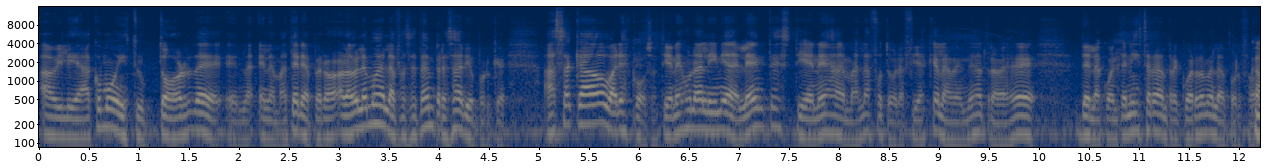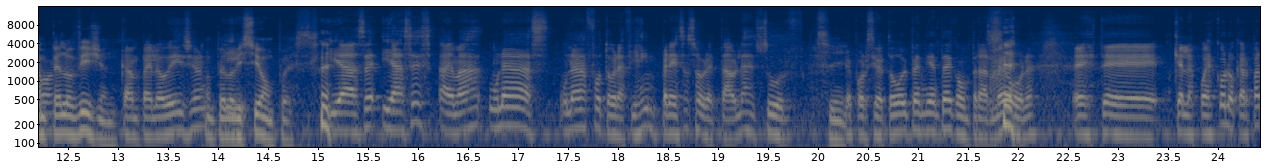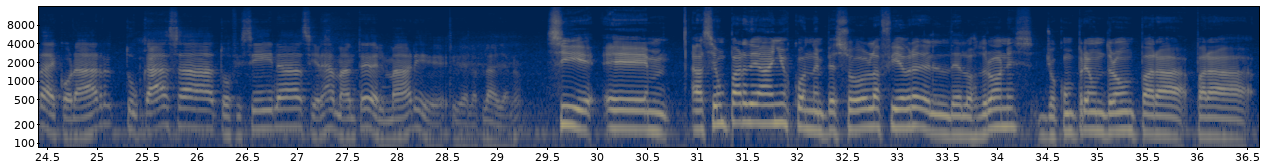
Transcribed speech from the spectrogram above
habilidad como instructor de, en, la, en la materia, pero ahora hablemos de la faceta de empresario, porque has sacado varias cosas. Tienes una línea de lentes, tienes además las fotografías que las vendes a través de, de la cuenta en Instagram, recuérdamela por favor. Campelo Vision. Campelo Vision. Campelo Y- Visión, pues. Y, hace- y haces además unas, unas fotografías impresas sobre tablas de surf. Sí. Que por cierto voy pendiente de comprarme una. este, que las puedes colocar para decorar tu casa, tu oficina, si eres amante del mar y de, y de la playa, ¿no? Sí, eh, hace un par de años cuando empezó la fiebre del- de los drones, yo compré un drone para, para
